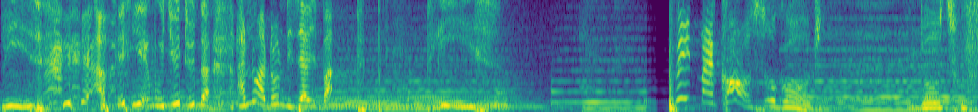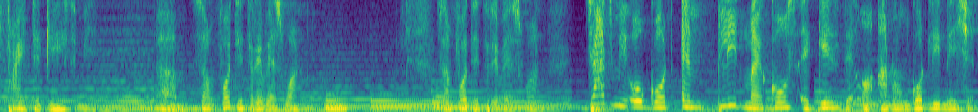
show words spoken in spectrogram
please, would you do that? I know I don't deserve it, but please, plead my cause, oh God. Those who fight against me. Um, Psalm 43, verse 1. Psalm 43, verse 1. Judge me, O God, and plead my cause against the, an ungodly nation.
